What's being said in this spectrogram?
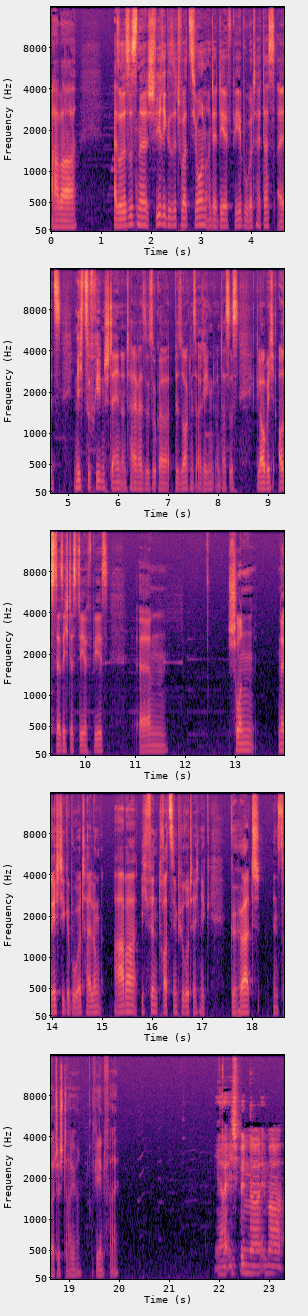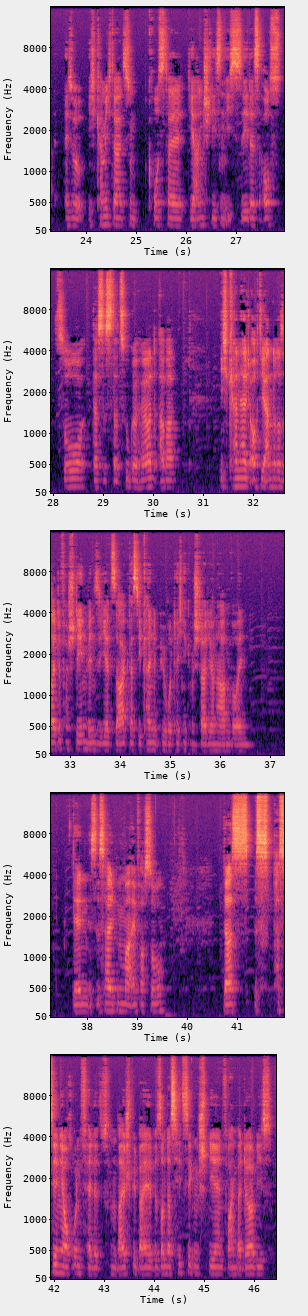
Aber also es ist eine schwierige Situation und der DFB beurteilt das als nicht zufriedenstellend und teilweise sogar besorgniserregend. Und das ist, glaube ich, aus der Sicht des DFBs ähm, schon eine richtige Beurteilung. Aber ich finde trotzdem, Pyrotechnik gehört ins deutsche Stadion. Auf jeden Fall. Ja, ich bin da immer, also ich kann mich da zum Großteil dir anschließen. Ich sehe das auch so, dass es dazu gehört, aber ich kann halt auch die andere Seite verstehen, wenn sie jetzt sagt, dass sie keine Pyrotechnik im Stadion haben wollen. Denn es ist halt nun mal einfach so, dass es passieren ja auch Unfälle, zum Beispiel bei besonders hitzigen Spielen, vor allem bei Derbys.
